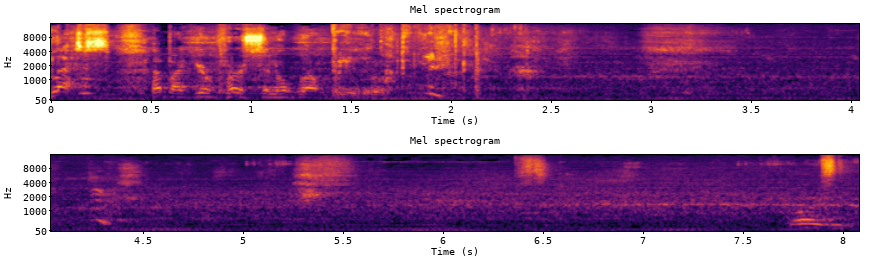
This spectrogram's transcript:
less about your personal well-being. Gordon,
